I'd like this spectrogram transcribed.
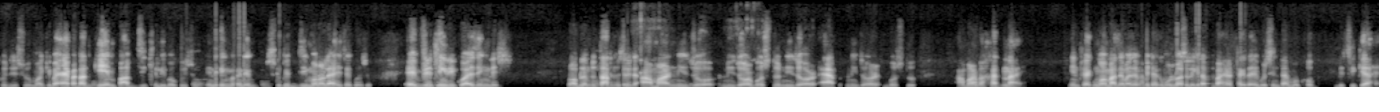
খুজিছো মই কিবা এপ এটাত গেম পাবজি খেলিব খুজিছো এনিথিং মই এনে ষ্টুপিড যি মনলৈ আহিছে কৈছো। এভৰিথিং ৰিকুৱাৰ্ছ ইংলিছ প্ৰব্লেমটো তাত হৈছে এতিয়া আমাৰ নিজৰ নিজৰ বস্তু নিজৰ এপ নিজৰ বস্তু আমাৰ ভাষাত নাই। ইনফেক্ট মই মাজে মাজে ভাবি থাকো মোৰ ল'ৰা ছোৱালীকেইটা বাহিৰত থাকিলে এইবোৰ চিন্তা মোৰ খুব বেছিকে আহে।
